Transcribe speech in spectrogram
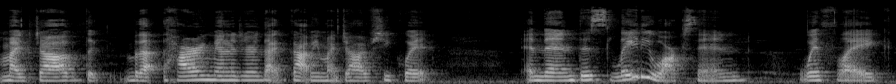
My job, the hiring manager that got me my job, she quit. And then this lady walks in with like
